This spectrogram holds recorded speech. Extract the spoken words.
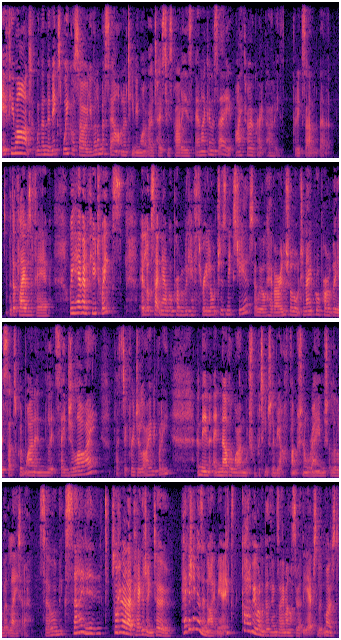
if you aren't within the next week or so, you're going to miss out on attending one of our taste test parties. And I'm going to say, I throw great parties. Pretty excited about it. But the flavours are fab. We have had a few tweaks. It looks like now we'll probably have three launches next year. So we'll have our initial launch in April, probably a subsequent one in, let's say, July. Plastic free July, anybody? And then another one, which will potentially be our functional range a little bit later. So I'm excited. Sorted out our packaging too. Packaging is a nightmare. It's got to be one of the things I'm asked about the absolute most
